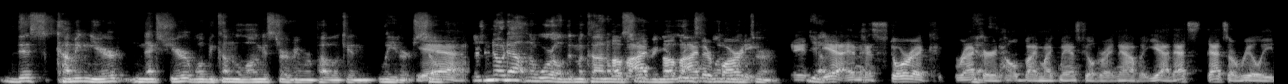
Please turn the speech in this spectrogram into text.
this coming year, next year, will become the longest serving Republican leader. Yeah. So there's no doubt in the world that McConnell of, was serving of either party. term. It- Yeah. yeah. and historic record held by Mike Mansfield right now. But yeah, that's that's a really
